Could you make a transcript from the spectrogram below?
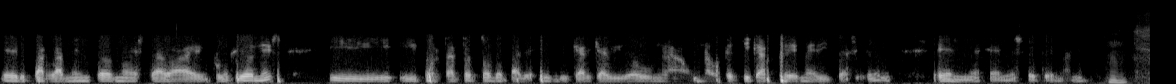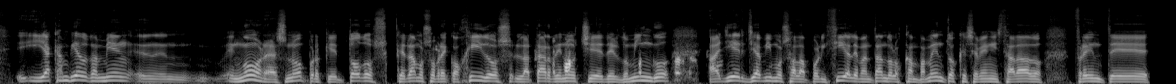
el Parlamento no estaba en funciones y, y por tanto todo parece indicar que ha habido una, una auténtica premeditación en, en, este tema. ¿no? Y ha cambiado también en, en, horas, ¿no? Porque todos quedamos sobrecogidos la tarde-noche del domingo. Ayer ya vimos a la policía levantando los campamentos que se habían instalado frente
